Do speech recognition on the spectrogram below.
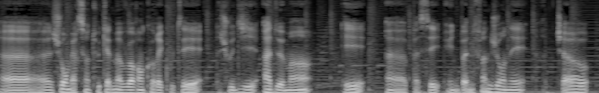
je vous remercie en tout cas de m'avoir encore écouté. Je vous dis à demain et passez une bonne fin de journée. Ciao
